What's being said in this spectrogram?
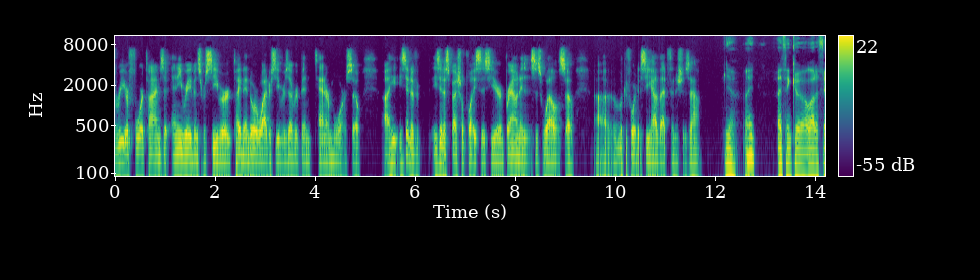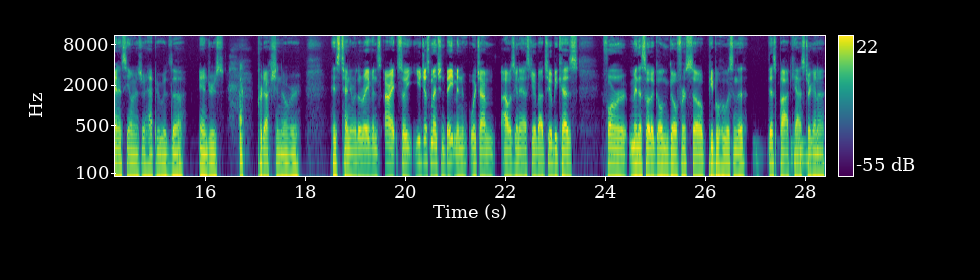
three or four times that any Ravens receiver, tight end or wide receiver, has ever been ten or more. So uh, he, he's in a he's in a special place this year. Brown is as well. So uh, looking forward to see how that finishes out. Yeah, I I think uh, a lot of fantasy owners are happy with uh, Andrews' production over his tenure with the Ravens. All right, so you just mentioned Bateman, which I'm I was going to ask you about too because former Minnesota Golden Gopher. So people who listen to this podcast are going to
